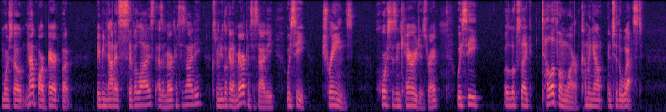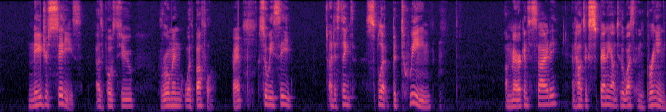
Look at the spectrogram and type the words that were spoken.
more so not barbaric, but maybe not as civilized as American society. Because when you look at American society, we see trains, horses and carriages, right? We see what looks like telephone wire coming out into the west, major cities as opposed to roaming with buffalo, right? So we see a distinct split between American society and how it's expanding out into the West and bringing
